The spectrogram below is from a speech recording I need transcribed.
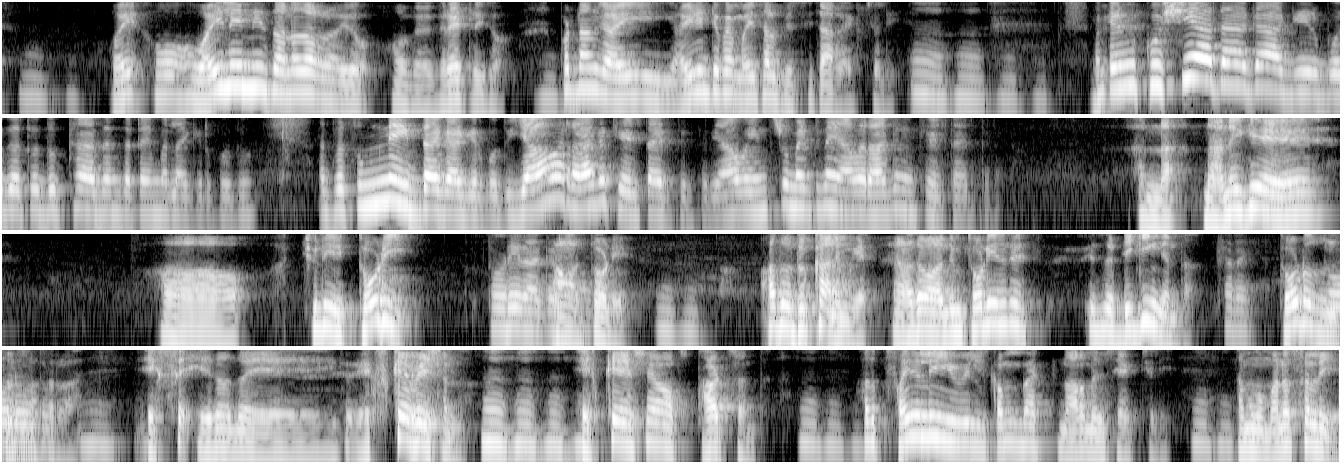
ವೈ ವೈಲಿನ್ ಈಸ್ ಅನದರ್ ಇದು ಗ್ರೇಟ್ ಇದು. ಬಟ್ ನನಗೆ I identify myself is sitar actually okay ನಿಮ್ಗೆ ಖುಷಿ ಆದಾಗ ಆಗಿರ್ಬೋದು ಅಥವಾ ದುಃಖ ಆದಂಥ ಟೈಮಲ್ಲಿ ಆಗಿರ್ಬೋದು ಅಥವಾ ಸುಮ್ಮನೆ ಇದ್ದಾಗ ಆಗಿರ್ಬೋದು ಯಾವ ರಾಗ ಕೇಳ್ತಾ ಇರ್ತೀರಿ ಸರ್? ಯಾವ ಇನ್ಸ್ಟ್ರೂಮೆಂಟಿನ ಯಾವ ರಾಗ ನೀವು ಕೇಳ್ತಾ ಇರ್ತೀರಿ? ನನಗೆ ಆ್ಯಕ್ಚುಲಿ ತೋಡಿ. ತೋಡಿ ರಾಗ ಹಾಂ ತೋಡಿ. ಅದು ದುಃಖ ನಿಮಗೆ. ಅದು ನಿಮ್ಮ ತೋಡಿ ಅಂದರೆ ಇಸ್ ಡಿಗ್ಗಿಂಗ್ ಅಂತ. ಕರೆಕ್ಟ್ ತೋಡೋದು ಅಂತ ಎಕ್ಸ್ ಇದೊಂದು ಇದು ಎಕ್ಸ್ಕವೇಷನ್ ಎಕ್ಸ್ಕವೇಷನ್ ಆಫ್ ಥಾಟ್ಸ್ ಅಂತ. ಅದಕ್ಕೆ finally you will come back to normalcy actually ನಮಗೆ ಮನಸ್ಸಲ್ಲಿ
